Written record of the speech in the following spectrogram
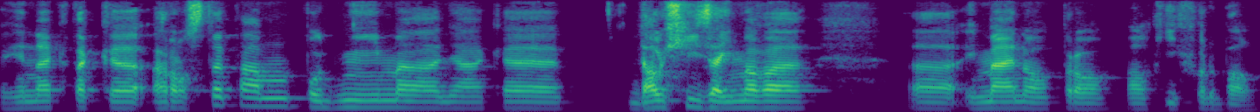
Hinek, tak eh, roste tam pod ním eh, nějaké další zajímavé eh, jméno pro velký fotbal?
